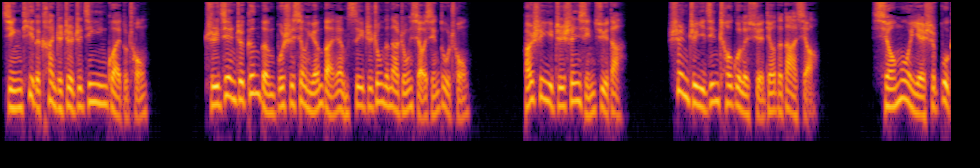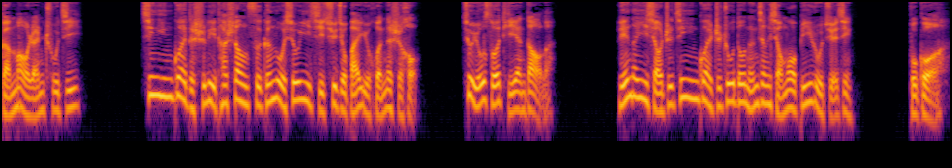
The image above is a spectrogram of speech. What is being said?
警惕的看着这只精英怪毒虫，只见这根本不是像原版 MC 之中的那种小型毒虫，而是一只身形巨大，甚至已经超过了雪貂的大小。小莫也是不敢贸然出击，精英怪的实力，他上次跟洛修一起去救白羽魂的时候就有所体验到了，连那一小只精英怪蜘蛛都能将小莫逼入绝境。不过，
